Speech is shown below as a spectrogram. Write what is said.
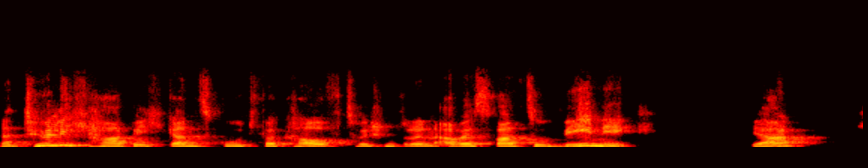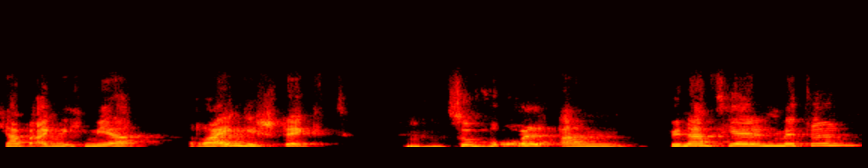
Natürlich habe ich ganz gut verkauft zwischendrin, aber es war zu wenig. Ja, ich habe eigentlich mehr reingesteckt, mhm. sowohl an finanziellen Mitteln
